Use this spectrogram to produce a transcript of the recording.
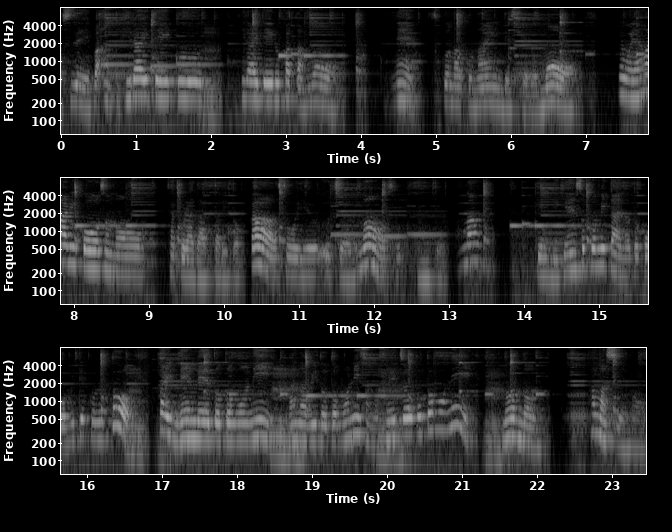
うすでにバーンと開いていくうん。開いている方もね少なくないんですけどもでもやはりこうそのチャクラだったりとかそういう宇宙のそなんていうのかな原理原則みたいなとこを見てくると、やっぱり年齢とともに、うん。学びとともにその成長とともに、うん。どんどん魂の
